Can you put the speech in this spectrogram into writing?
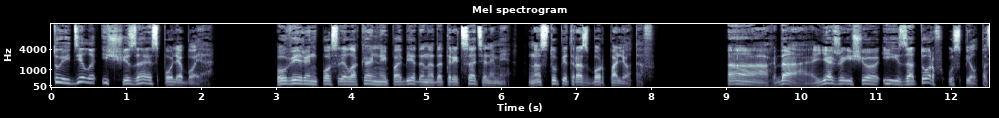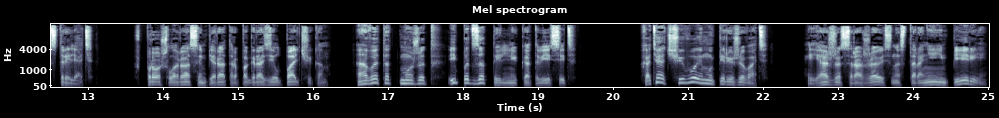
то и дело исчезая с поля боя. Уверен, после локальной победы над отрицателями наступит разбор полетов. Ах, да, я же еще и за торф успел пострелять. В прошлый раз император погрозил пальчиком, а в этот может и подзатыльник отвесить. Хотя чего ему переживать? Я же сражаюсь на стороне империи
